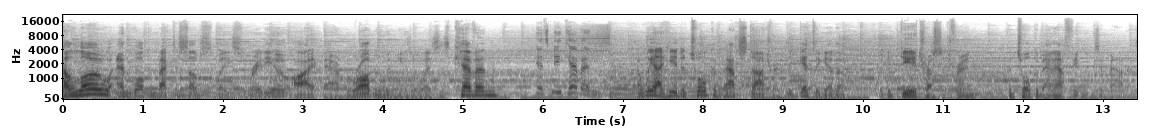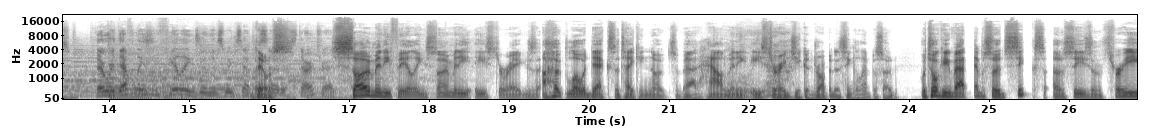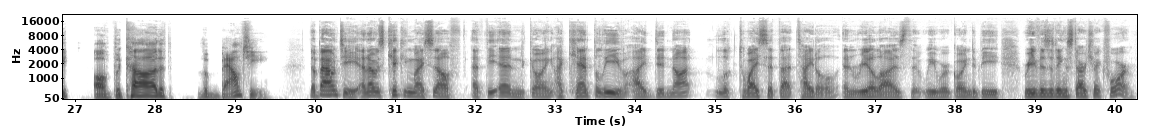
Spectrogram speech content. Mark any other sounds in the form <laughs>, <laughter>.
Hello and welcome back to Subspace Radio. I am Rob, and with me, as always, is Kevin. It's me, Kevin. And we are here to talk about Star Trek, to get together with a dear, trusted friend and talk about our feelings about it. There were definitely some feelings in this week's episode of Star Trek. So many feelings, so many Easter eggs. I hope Lower Decks are taking notes about how many Ooh, Easter yeah. eggs you can drop in a single episode. We're talking about episode six of season three of Picard, The Bounty. The bounty, and I was kicking myself at the end, going, I can't believe I did not look twice at that title and realize that we were going to be revisiting Star Trek 4.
